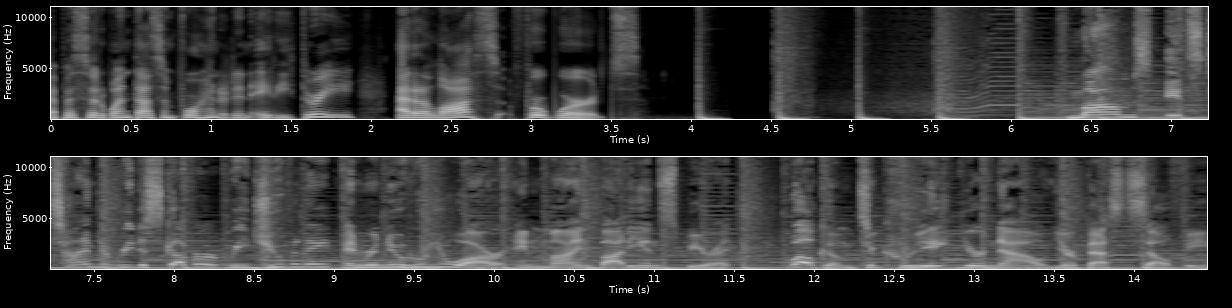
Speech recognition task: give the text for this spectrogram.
episode 1483 At a Loss for Words. Moms, it's time to rediscover, rejuvenate, and renew who you are in mind, body, and spirit. Welcome to Create Your Now, Your Best Selfie,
